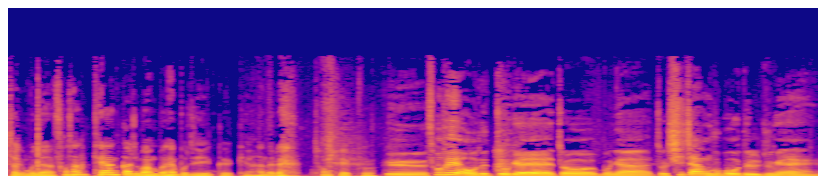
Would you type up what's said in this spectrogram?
저기 뭐냐 서산 태안까지만 한번 해보지. 그렇게 하늘에 청테이프. 그 서해 어느 쪽에 저 뭐냐 저 시장 후보들 중에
